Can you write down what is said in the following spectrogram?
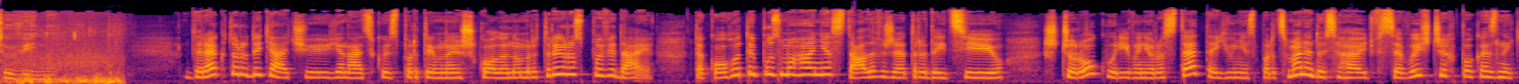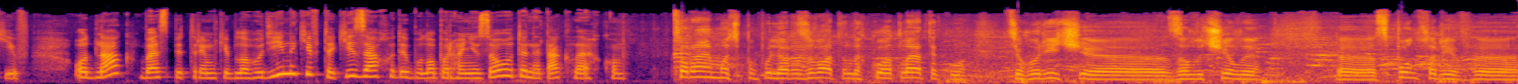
цю війну. Директор дитячої юнацької спортивної школи номер 3 розповідає, такого типу змагання стали вже традицією. Щороку рівень росте та юні спортсмени досягають все вищих показників. Однак без підтримки благодійників такі заходи було б організовувати не так легко. Стараємось популяризувати легку атлетику. Цьогоріч е, залучили е, спонсорів, е,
